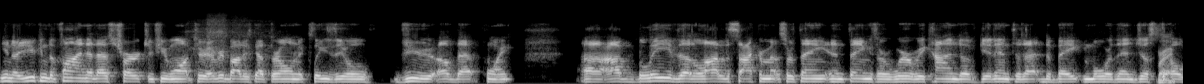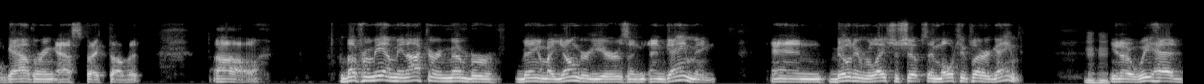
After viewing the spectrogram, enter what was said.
you know, you can define it as church if you want to. Everybody's got their own ecclesial view of that point. Uh, I believe that a lot of the sacraments are thing and things are where we kind of get into that debate more than just right. the whole gathering aspect of it. Uh, but for me, I mean, I can remember being in my younger years and, and gaming and building relationships in multiplayer gaming. Mm-hmm. You know, we had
